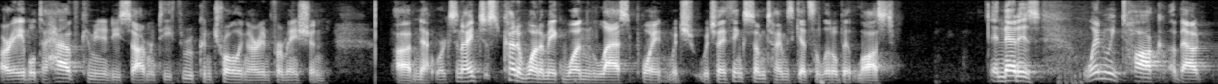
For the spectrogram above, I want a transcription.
are able to have community sovereignty through controlling our information uh, networks. And I just kind of want to make one last point, which, which I think sometimes gets a little bit lost. And that is when we talk about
